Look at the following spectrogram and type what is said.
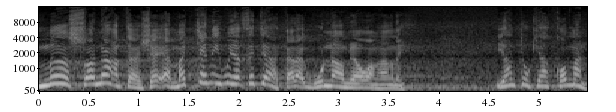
Masana'ta syai'an. Macam ni punya kerja. Tak ada guna punya orang hang ni. Yang tu kira koman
